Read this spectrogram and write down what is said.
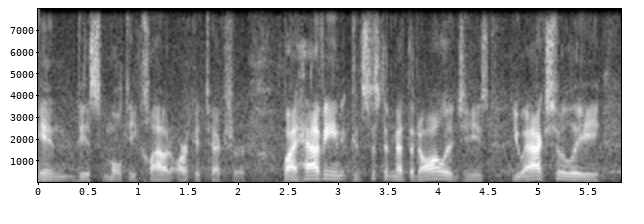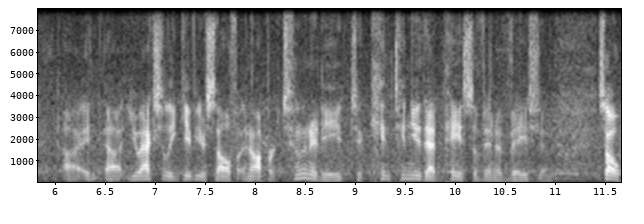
in this multi-cloud architecture. By having consistent methodologies, you actually uh, uh, you actually give yourself an opportunity to continue that pace of innovation. So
